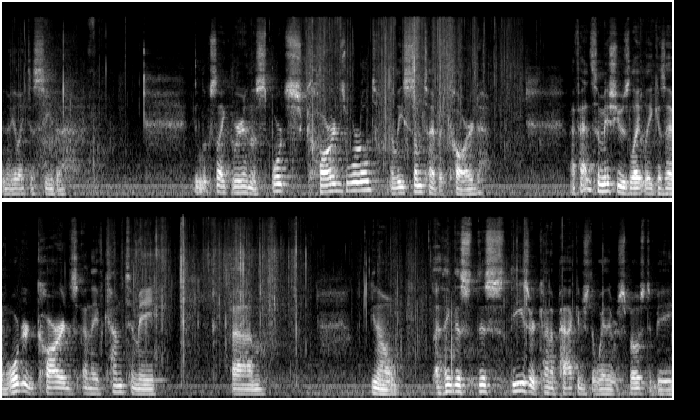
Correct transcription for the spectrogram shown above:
I know you like to see the, it looks like we're in the sports cards world, at least some type of card. I've had some issues lately because I've ordered cards and they've come to me um, you know, I think this, this, these are kind of packaged the way they were supposed to be.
